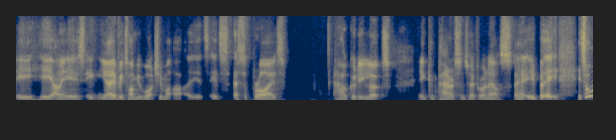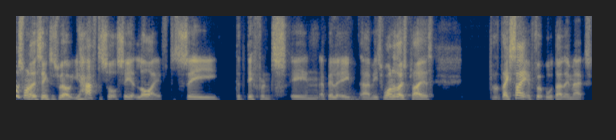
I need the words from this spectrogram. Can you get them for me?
He, he, I mean, it's it, you know, every time you watch him, uh, it's it's a surprise how good he looks in comparison to everyone else. Uh, but it, it's almost one of those things as well. You have to sort of see it live to see the difference in ability. Um, he's one of those players. They say it in football, don't they, Max?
